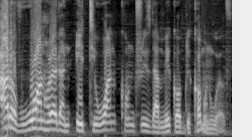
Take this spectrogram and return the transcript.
Out of 181 countries that make up the Commonwealth,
